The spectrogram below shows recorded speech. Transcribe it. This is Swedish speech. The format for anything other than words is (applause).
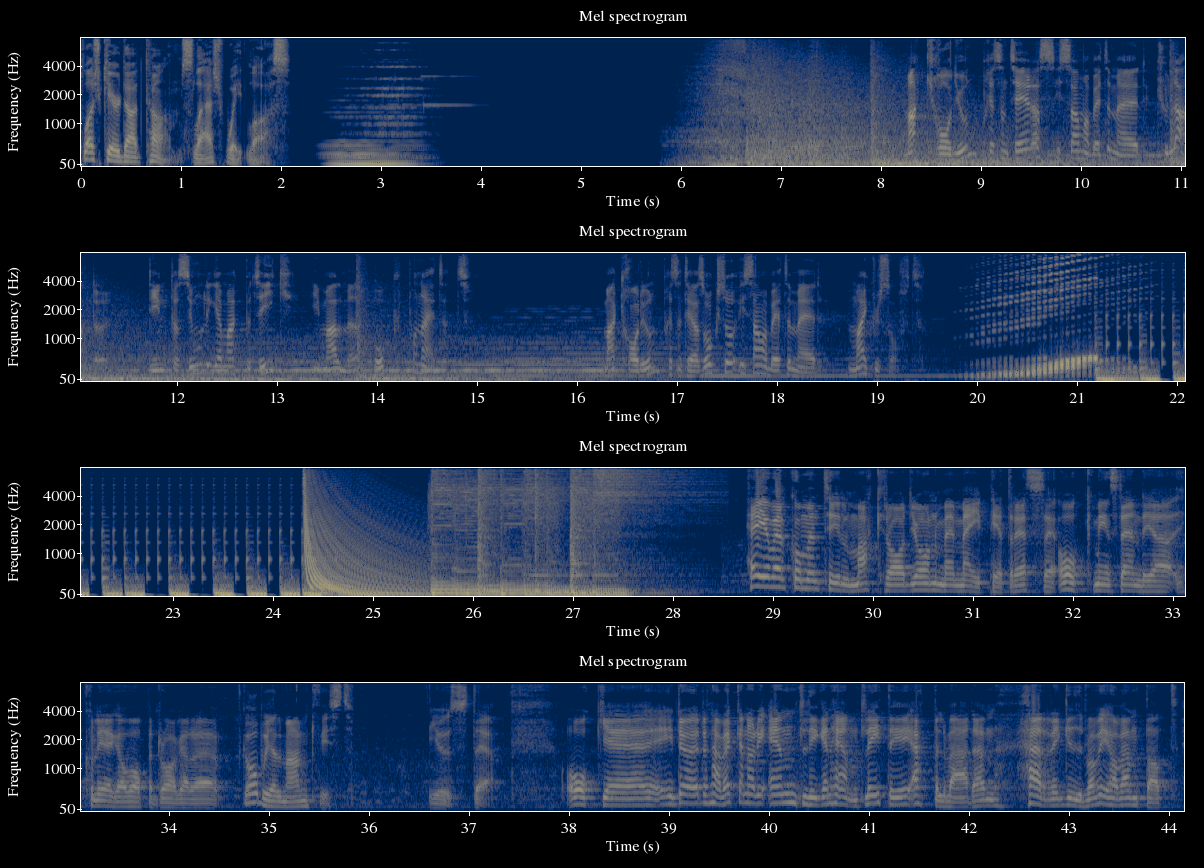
plushcare.com slash weight loss. Macradion presenteras i samarbete med Kullander, din personliga Macbutik i Malmö och på nätet. Macradion presenteras också i samarbete med Microsoft. Hej och välkommen till Macradion med mig Peter Esse och min ständiga kollega och vapendragare. Gabriel Malmqvist. Just det. Och eh, den här veckan har det äntligen hänt lite i Apple-världen. Herregud vad vi har väntat.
